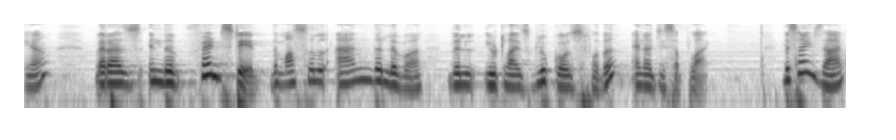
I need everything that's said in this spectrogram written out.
yeah? Whereas in the fed state, the muscle and the liver will utilize glucose for the energy supply. Besides that,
